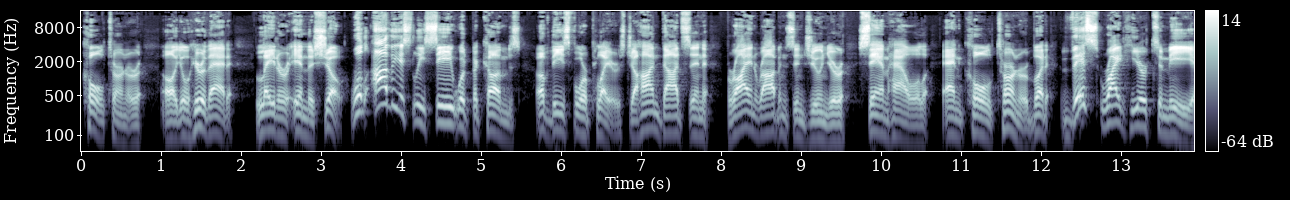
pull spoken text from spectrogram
Cole Turner. Uh, you'll hear that later in the show. We'll obviously see what becomes of these four players Jahan Dotson, Brian Robinson Jr., Sam Howell, and Cole Turner. But this right here to me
